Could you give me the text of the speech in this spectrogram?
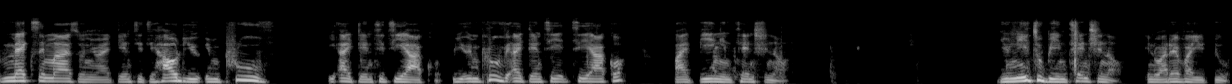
maximize on your identity? How do you improve identity yako? You improve identity yako by being intentional. You need to be intentional in whatever you do.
